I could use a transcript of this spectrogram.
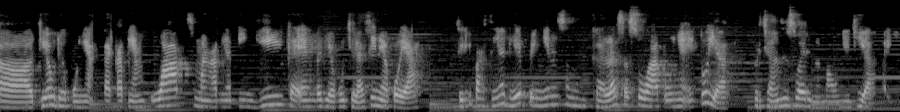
uh, dia udah punya tekad yang kuat, semangatnya tinggi, kayak yang tadi aku jelasin ya kok ya. Jadi pastinya dia pengen segala sesuatunya itu ya berjalan sesuai dengan maunya dia kayak gitu.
